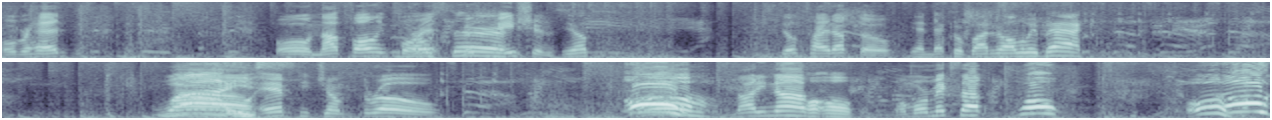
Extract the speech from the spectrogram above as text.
Overhead. Oh, not falling for no, it. sir. Good patience. Yep. Still tied up though. Yeah, Necro brought it all the way back. Wow. Nice. Empty jump throw. Oh! oh not enough. Uh-oh. One more mix up. Whoa! Oh! Oh!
